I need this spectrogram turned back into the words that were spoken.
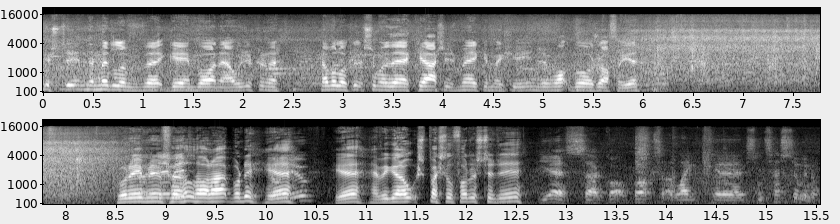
just in the middle of uh, Gamebore now. We're just going to have a look at some of their cartridge making machines and what goes off here. Good evening, David. Phil. All right, buddy? Yeah. you? Yeah. Have you got out special for us today? Yes, I've got a box that I'd like uh, some tests doing on.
